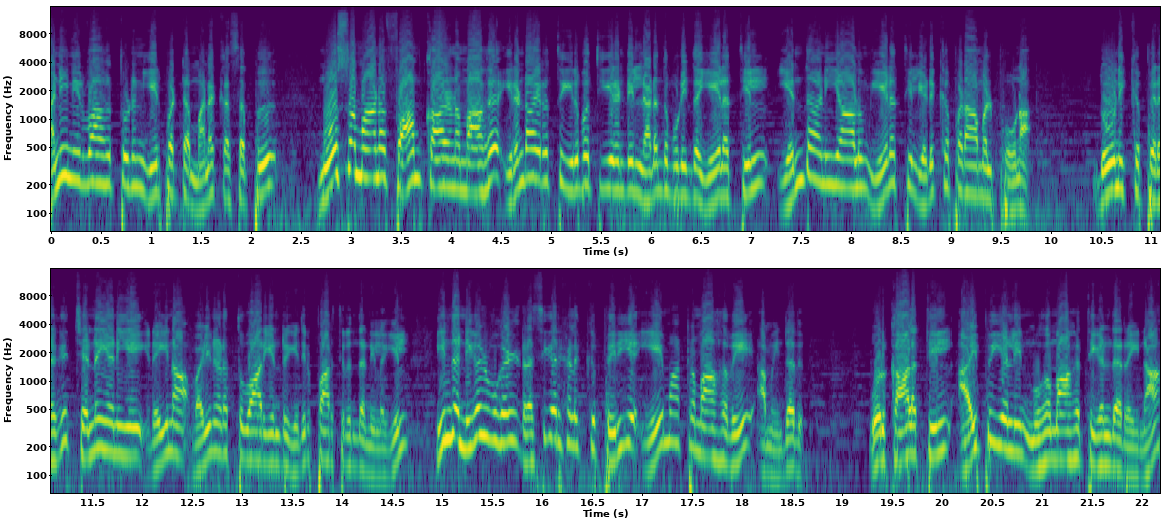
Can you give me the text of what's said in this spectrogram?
அணி நிர்வாகத்துடன் ஏற்பட்ட மனக்கசப்பு மோசமான ஃபார்ம் காரணமாக இரண்டாயிரத்து இருபத்தி இரண்டில் நடந்து முடிந்த ஏலத்தில் எந்த அணியாலும் ஏலத்தில் எடுக்கப்படாமல் போனார் தோனிக்கு பிறகு சென்னை அணியை ரெய்னா வழிநடத்துவார் என்று எதிர்பார்த்திருந்த நிலையில் இந்த நிகழ்வுகள் ரசிகர்களுக்கு பெரிய ஏமாற்றமாகவே அமைந்தது. ஒரு காலத்தில் ஐபிஎல்லின் முகமாக திகழ்ந்த ரெய்னா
